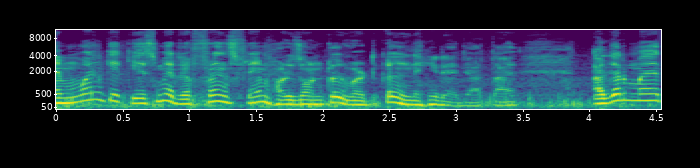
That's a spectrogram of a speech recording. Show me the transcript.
M1 के केस में रेफरेंस फ्रेम हॉरिजॉन्टल वर्टिकल नहीं रह जाता है। अगर मैं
